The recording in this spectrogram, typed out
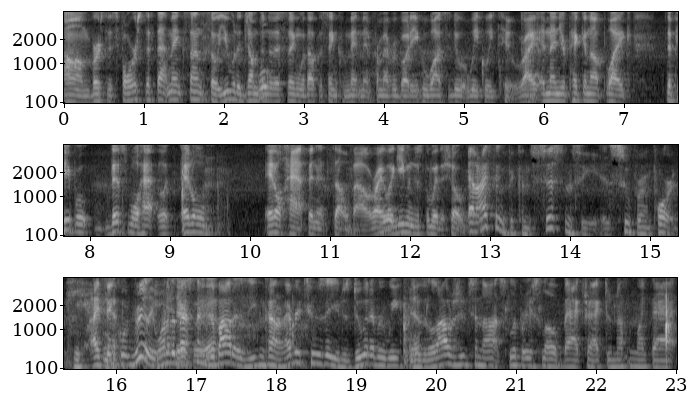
Um, versus forced, if that makes sense. So you would have jumped into this thing without the same commitment from everybody who wants to do it weekly too, right? And then you're picking up like the people. This will have it'll it'll happen itself out, right? Like even just the way the show goes. And I think the consistency is super important. I think really one of the best things yeah. about it is you can count on every Tuesday. You just do it every week because it allows you to not slippery slope, backtrack, do nothing like that.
